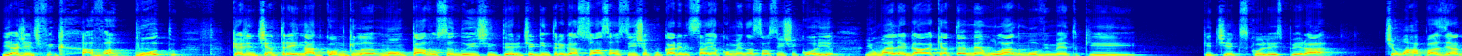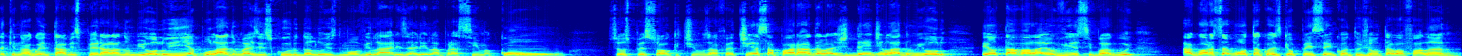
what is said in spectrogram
E a gente ficava puto, porque a gente tinha treinado como que montava o sanduíche inteiro e tinha que entregar só a salsicha pro cara, ele saía comendo a salsicha e corria. E o mais legal é que até mesmo lá no movimento que, que tinha que escolher esperar, tinha uma rapaziada que não aguentava esperar lá no miolo e ia pro lado mais escuro da luz do Monvilares ali lá pra cima com seus pessoal que tinham os afetos. Tinha essa parada lá desde lá do miolo. Eu tava lá eu vi esse bagulho. Agora, sabe uma outra coisa que eu pensei enquanto o João tava falando?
